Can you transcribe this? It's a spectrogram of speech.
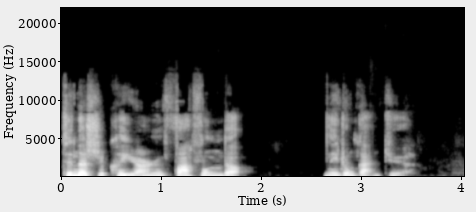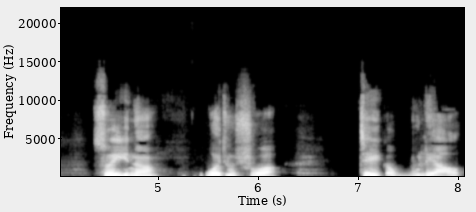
真的是可以让人发疯的那种感觉，所以呢，我就说，这个无聊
